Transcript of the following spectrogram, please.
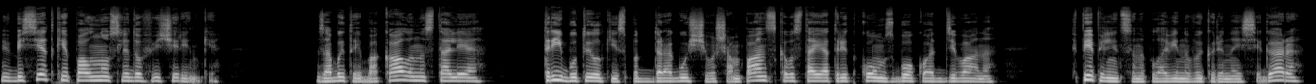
В беседке полно следов вечеринки забытые бокалы на столе, три бутылки из-под дорогущего шампанского стоят редком сбоку от дивана, в пепельнице наполовину выкуренная сигара.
